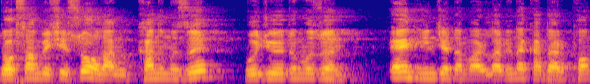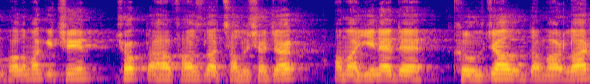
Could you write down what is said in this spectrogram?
95'i su olan kanımızı vücudumuzun en ince damarlarına kadar pompalamak için çok daha fazla çalışacak ama yine de kılcal damarlar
